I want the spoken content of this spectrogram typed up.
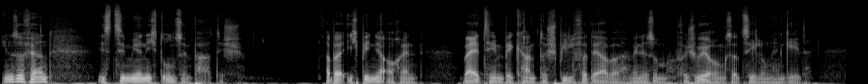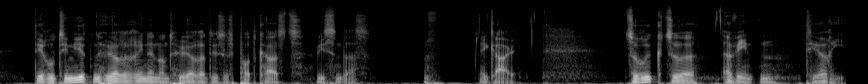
Insofern ist sie mir nicht unsympathisch. Aber ich bin ja auch ein weithin bekannter Spielverderber, wenn es um Verschwörungserzählungen geht. Die routinierten Hörerinnen und Hörer dieses Podcasts wissen das. Egal. Zurück zur erwähnten Theorie.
